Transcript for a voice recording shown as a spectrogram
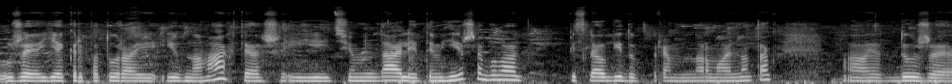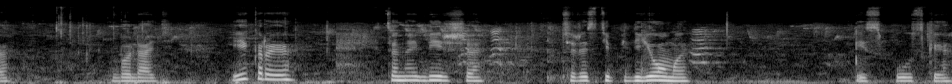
вже є крепатура і, і в ногах теж, і чим далі, тим гірше була. Після обіду прям нормально так. Дуже болять ікри. Це найбільше через ті підйоми і спуски,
